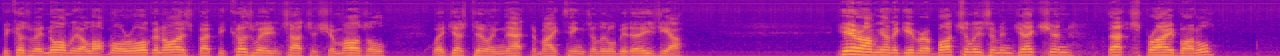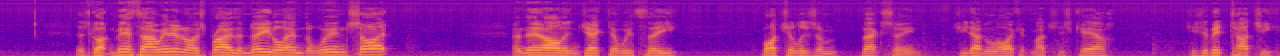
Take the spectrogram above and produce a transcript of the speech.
because we're normally a lot more organised, but because we're in such a schmozzle, we're just doing that to make things a little bit easier. Here I'm going to give her a botulism injection. That spray bottle has got metho in it and I spray the needle and the wound site and then I'll inject her with the botulism vaccine. She doesn't like it much, this cow. She's a bit touchy.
